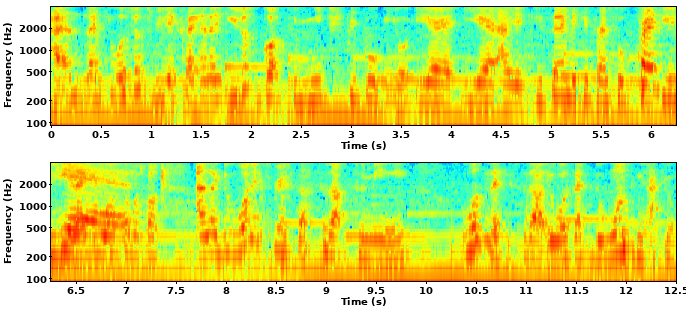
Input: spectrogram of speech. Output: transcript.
And like it was just really exciting. And then you just got to meet people in your ear ear and you, you started making friends so quickly. Like it was so much fun. And like the one experience that stood out to me wasn't like it stood out. It was like the one thing i can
